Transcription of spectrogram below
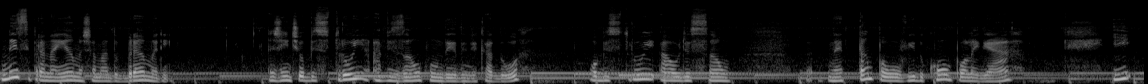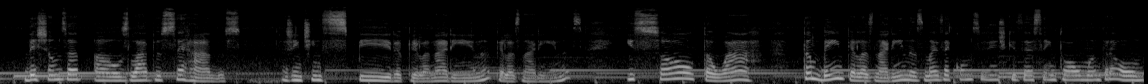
nesse pranayama chamado Brahmari, a gente obstrui a visão com o dedo indicador, obstrui a audição, né? tampa o ouvido com o polegar e deixamos a, a, os lábios cerrados. A gente inspira pela narina, pelas narinas e solta o ar também pelas narinas, mas é como se a gente quisesse entoar o mantra Om.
